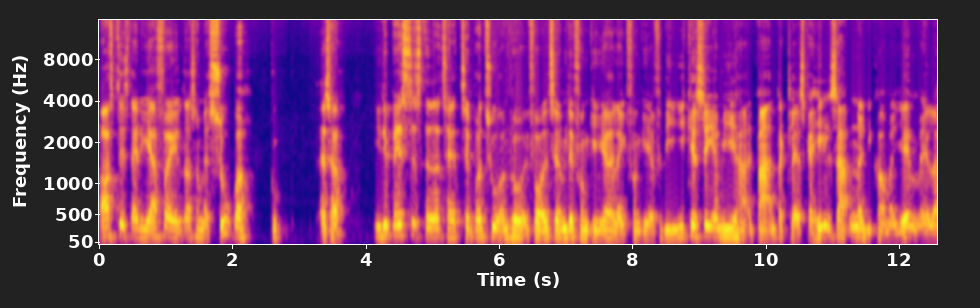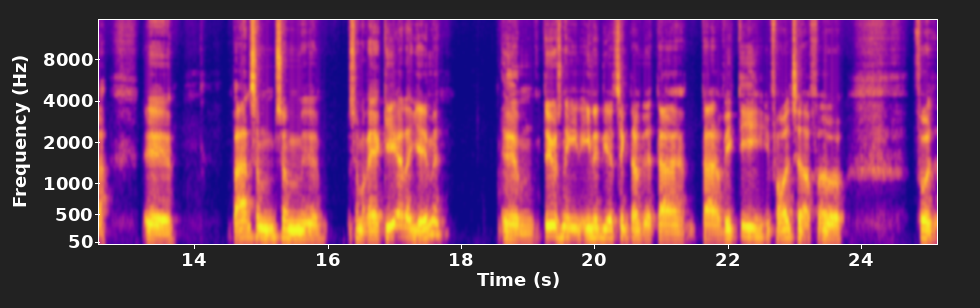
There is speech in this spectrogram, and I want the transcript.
oftest er det jer forældre, som er super, altså i det bedste sted at tage temperaturen på i forhold til, om det fungerer eller ikke fungerer. Fordi I kan se, om I har et barn, der klasker helt sammen, når de kommer hjem, eller øh, barn, som, som, øh, som reagerer derhjemme. Øh, det er jo sådan en, en af de her ting, der, der, der er vigtige i forhold til at få, få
